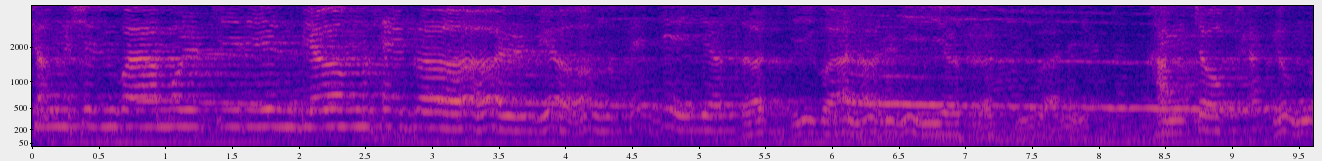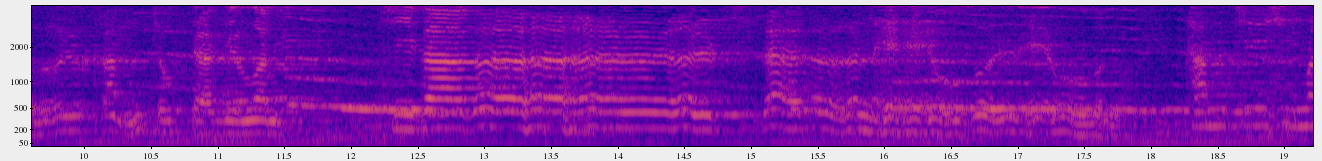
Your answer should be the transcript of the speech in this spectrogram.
정신과 물질인 병색을 병색이 여섯 기관을 여섯 기관이 감쪽 작용을 감쪽 작용은 지각을 지각은 해옥을 해옥은 탐지심을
